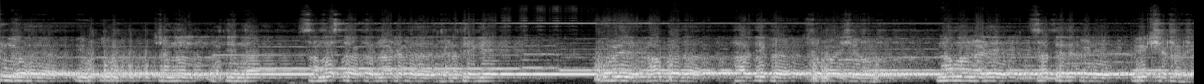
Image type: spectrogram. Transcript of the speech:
ಯೂಟ್ಯೂಬ್ ಚಾನಲ್ ವತಿಯಿಂದ ಸಮಸ್ತ ಕರ್ನಾಟಕದ ಜನತೆಗೆ ಹೋಳಿ ಹಬ್ಬದ ಹಾರ್ದಿಕ ಶುಭಾಶಯಗಳು. ನಮ್ಮ ನಡೆ ಸತ್ಯದ ಕಡೆ ವೀಕ್ಷಕರೇ.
